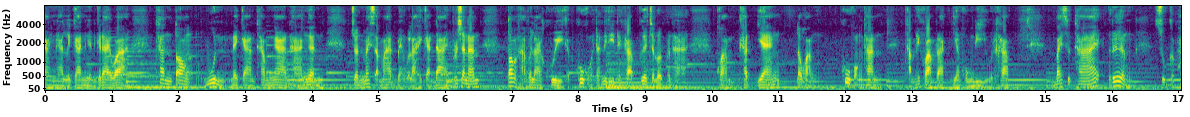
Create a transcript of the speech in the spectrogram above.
การงานหรือการเงินก็ได้ว่า ท่านต้องวุ่นในการทำงานหาเงิน จนไม่สามารถแบ่งเวลาให้กันได้ เพราะฉะนั้นต้องหาเวลาคุยกับคู่ของท่านให้ดีนะครับ เพื่อจะลดปัญหาความขัดแย้งระหว่าง คู่ของท่านทำให้ความรักยังคงดีอยู่นะครับ ใบสุดท้ายเรื่องสุขภ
